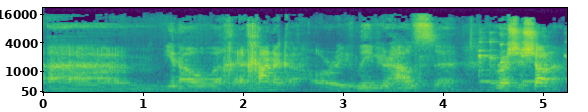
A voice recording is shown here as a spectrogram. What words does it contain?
uh, you know, Hanukkah, or you leave your house uh, Rosh Hashanah.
